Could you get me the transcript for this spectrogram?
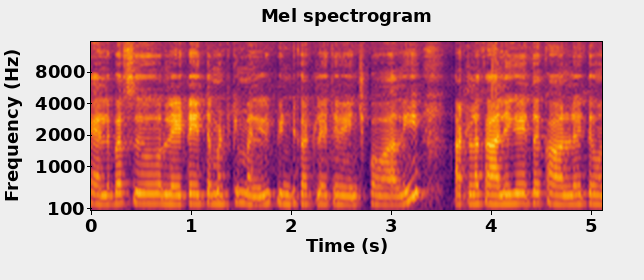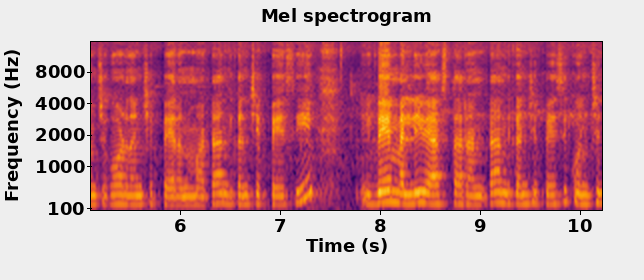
క్యాలిబర్స్ లేట్ అయితే మటుకి మళ్ళీ పిండి కట్టలు అయితే వేయించుకోవాలి. అట్లా ఖాళీగా అయితే కాళ్ళు అయితే ఉంచకూడదని చెప్పారనమాట అందుకని చెప్పేసి ఇవే మళ్ళీ వేస్తారంట. అందుకని చెప్పేసి కొంచెం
